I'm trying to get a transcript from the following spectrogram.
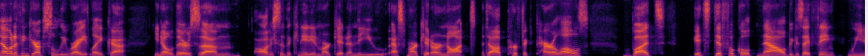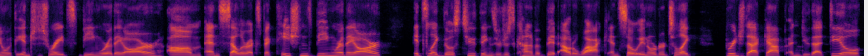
No, but I think you're absolutely right. Like, uh, you know, there's um, obviously the Canadian market and the US market are not uh, perfect parallels, but it's difficult now because I think we you know with the interest rates being where they are um, and seller expectations being where they are, it's like those two things are just kind of a bit out of whack. And so, in order to like bridge that gap and do that deal,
